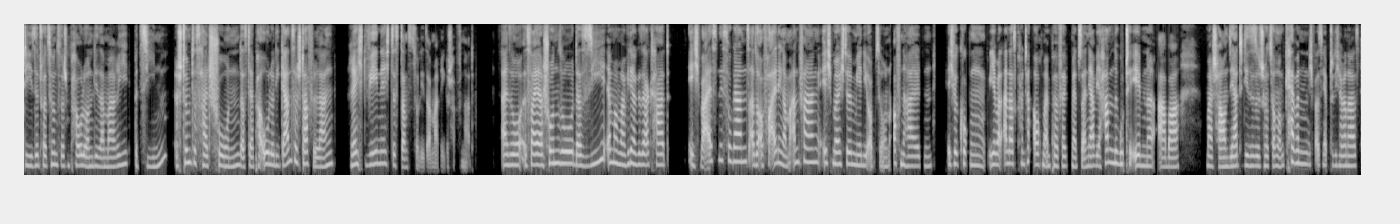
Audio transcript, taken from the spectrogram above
die Situation zwischen Paolo und Lisa Marie beziehen, stimmt es halt schon, dass der Paolo die ganze Staffel lang recht wenig Distanz zur Lisa Marie geschaffen hat. Also es war ja schon so, dass sie immer mal wieder gesagt hat, ich weiß nicht so ganz, also auch vor allen Dingen am Anfang, ich möchte mir die Option offen halten. Ich will gucken, jemand anders könnte auch mein Perfect Match sein. Ja, wir haben eine gute Ebene, aber mal schauen. Sie hatte diese Situation mit Kevin, ich weiß nicht, ob du dich erinnerst,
